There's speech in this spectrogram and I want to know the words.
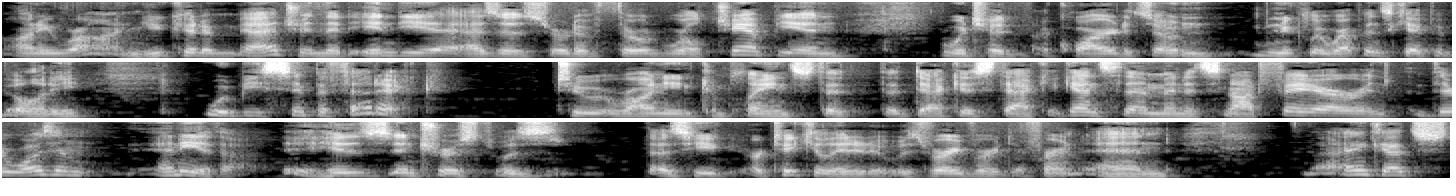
on Iran. You could imagine that India, as a sort of third world champion, which had acquired its own nuclear weapons capability, would be sympathetic to Iranian complaints that the deck is stacked against them and it's not fair. And there wasn't any of that. His interest was as he articulated, it was very, very different. And I think that's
